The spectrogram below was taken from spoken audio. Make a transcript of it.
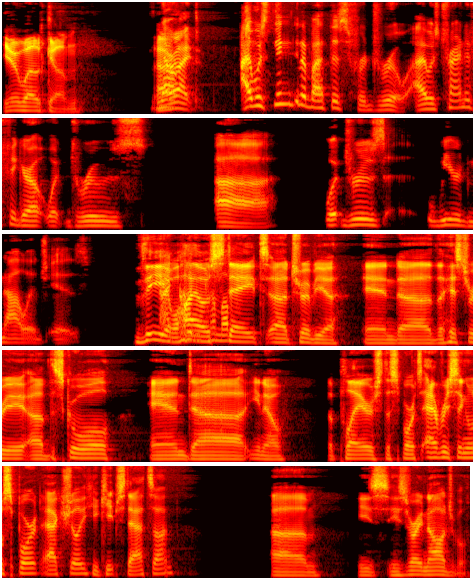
You're welcome. Now- All right. I was thinking about this for Drew. I was trying to figure out what Drew's, uh, what Drew's weird knowledge is. the I Ohio come up- State uh, trivia and uh, the history of the school and uh, you know the players, the sports, every single sport. Actually, he keeps stats on. Um, he's he's very knowledgeable.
